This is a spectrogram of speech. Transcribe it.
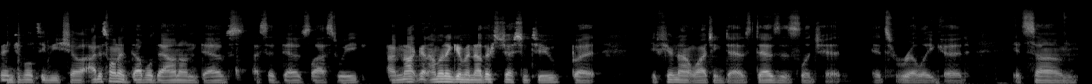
bingeable tv show. I just want to double down on devs. I said devs last week. I'm not gonna i'm gonna give another suggestion too but if you're not watching devs devs is legit. It's really good. It's um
